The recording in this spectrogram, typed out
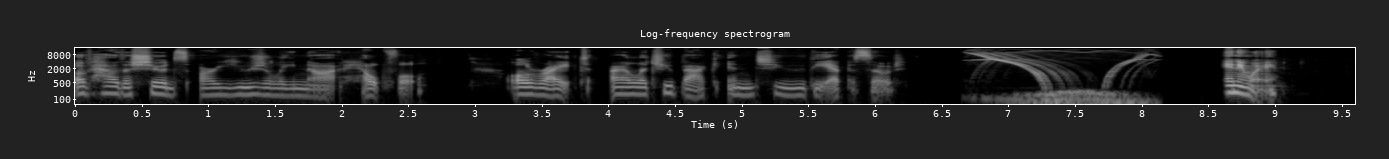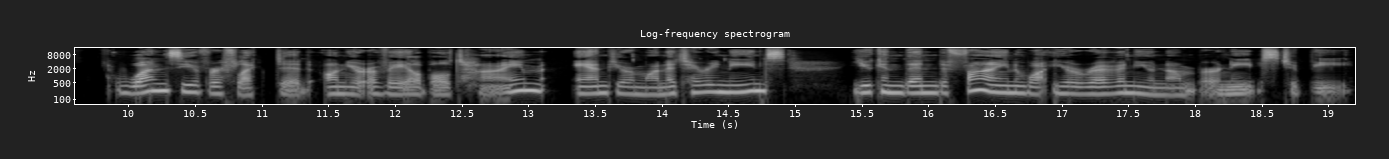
of how the shoulds are usually not helpful. All right, I'll let you back into the episode. Anyway, once you've reflected on your available time and your monetary needs, you can then define what your revenue number needs to be.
